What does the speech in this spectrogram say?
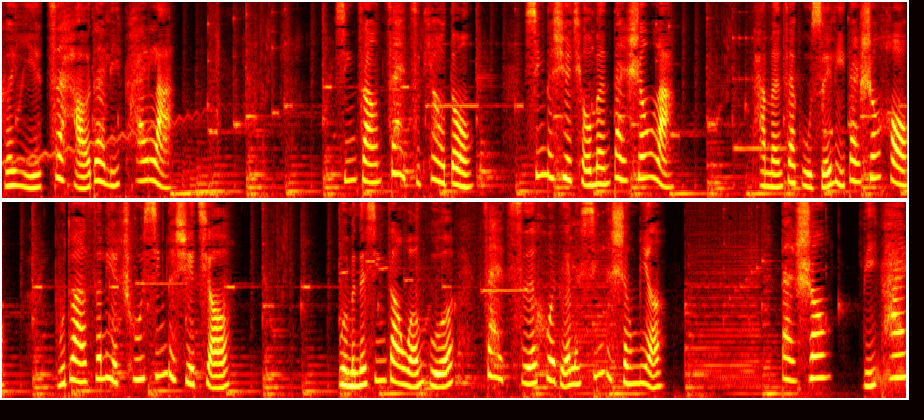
可以自豪地离开啦。心脏再次跳动，新的血球们诞生啦。它们在骨髓里诞生后，不断分裂出新的血球。我们的心脏王国再次获得了新的生命，诞生、离开，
